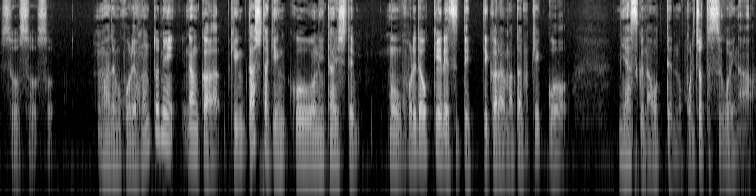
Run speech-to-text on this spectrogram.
そうそうそう。まあでもこれ本当になんか出した原稿に対してもうこれで OK ですって言ってからまた結構見やすく治ってんの。これちょっとすごいな。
